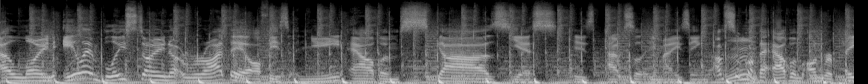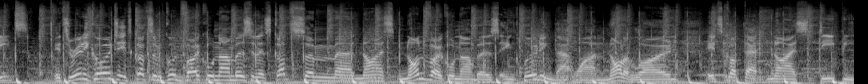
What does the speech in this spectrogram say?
Alone. ilan Bluestone right there off his new album Scars. Yes, is absolutely amazing. I've still got that album on repeat. It's really good. It's got some good vocal numbers and it's got some uh, nice non-vocal numbers, including that one, Not Alone. It's got that nice deepy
